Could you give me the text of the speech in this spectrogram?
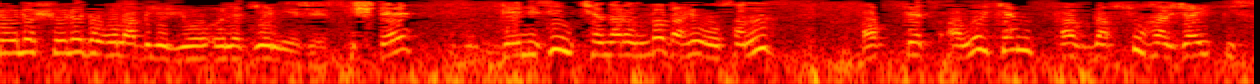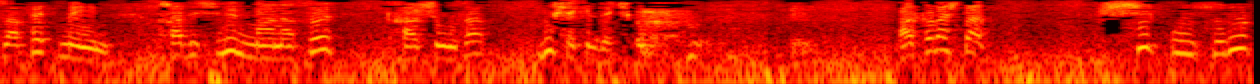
şöyle şöyle de olabilir. Yok öyle diyemeyeceğiz. İşte denizin kenarında dahi olsanız abdest alırken fazla su harcayıp israf etmeyin. Hadisinin manası karşımıza bu şekilde çıkıyor. Arkadaşlar şirk unsuru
